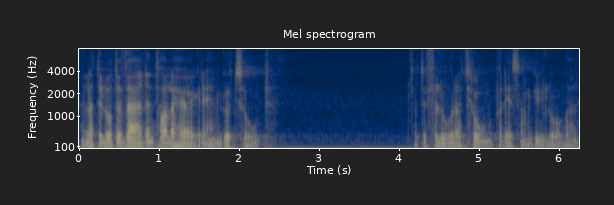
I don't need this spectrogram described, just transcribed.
Eller att du låter världen tala högre än Guds ord. Så att du förlorar tron på det som Gud lovar.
